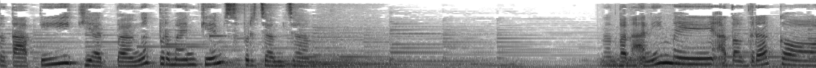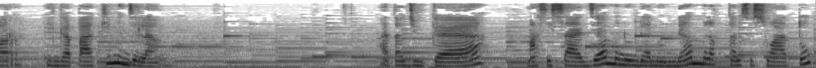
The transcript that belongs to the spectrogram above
tetapi giat banget bermain games berjam-jam. Nonton anime atau drakor hingga pagi menjelang. Atau juga masih saja menunda-nunda melakukan sesuatu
